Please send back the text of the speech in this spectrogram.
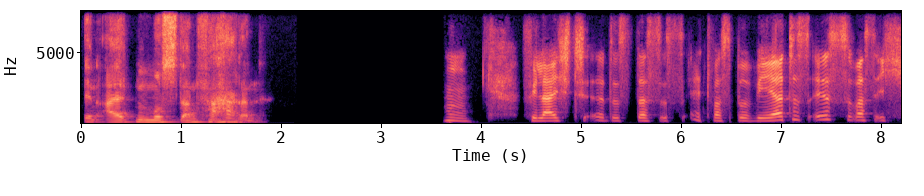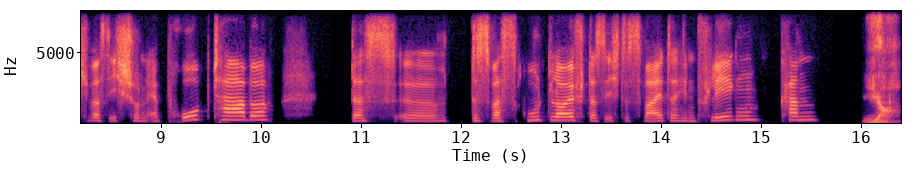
in alten Mustern verharren? Hm. Vielleicht, äh, dass, dass es etwas Bewährtes ist, was ich, was ich schon erprobt habe, dass äh, das, was gut läuft, dass ich das weiterhin pflegen kann. Ja,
